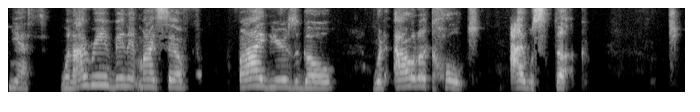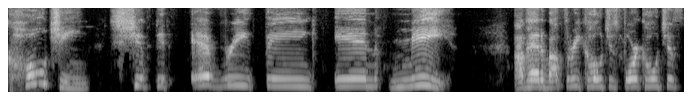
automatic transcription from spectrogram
Yes. When I reinvented myself 5 years ago without a coach, I was stuck. Coaching shifted everything in me. I've had about three coaches, four coaches,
